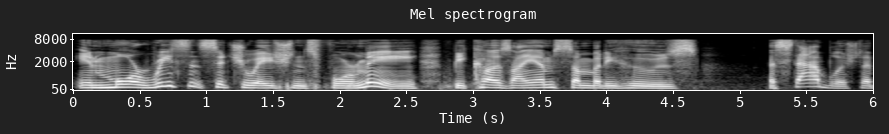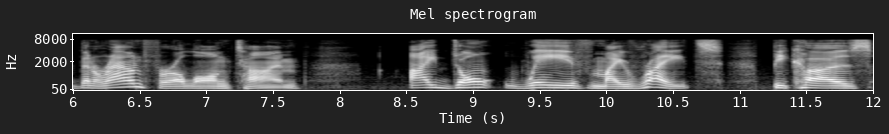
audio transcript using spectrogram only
In more recent situations for me, because I am somebody who's established, I've been around for a long time, I don't waive my rights because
